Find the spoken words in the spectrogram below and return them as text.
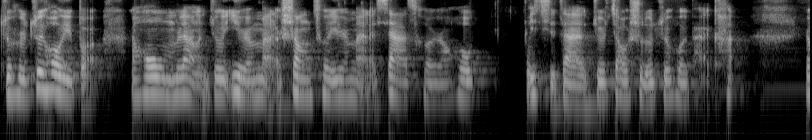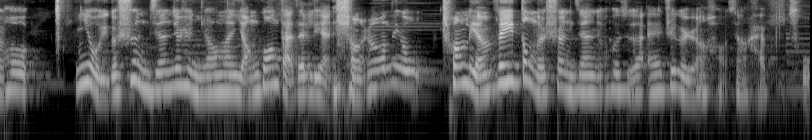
就是最后一本，然后我们两个就一人买了上册，一人买了下册，然后一起在就是教室的最后一排看，然后你有一个瞬间，就是你知道吗？阳光打在脸上，然后那个窗帘微动的瞬间，你会觉得，哎，这个人好像还不错。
